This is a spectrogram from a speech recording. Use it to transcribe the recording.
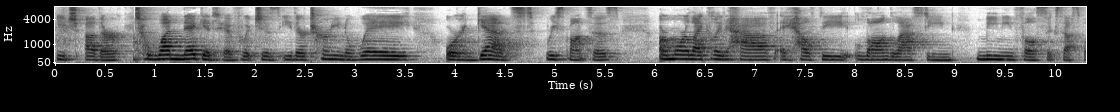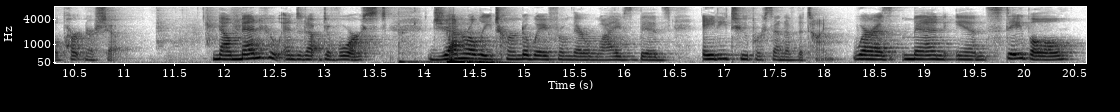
each other, to one negative, which is either turning away or against responses, are more likely to have a healthy, long lasting, meaningful, successful partnership. Now, men who ended up divorced generally turned away from their wives' bids 82% of the time, whereas men in stable,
